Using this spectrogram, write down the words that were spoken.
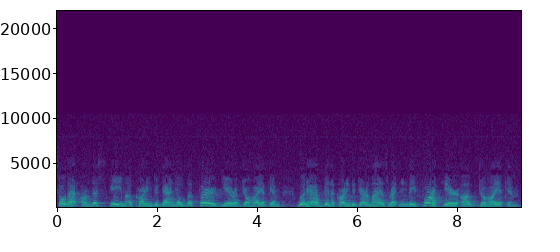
So that on this scheme, according to Daniel, the third year of Jehoiakim would have been, according to Jeremiah's reckoning, the fourth year of Jehoiakim.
